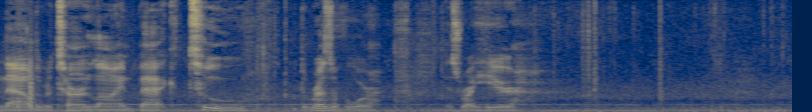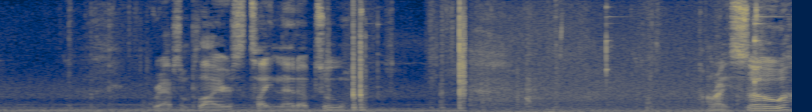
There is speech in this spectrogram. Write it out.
Now the return line back to the reservoir is right here. Grab some pliers, tighten that up too. All right, so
